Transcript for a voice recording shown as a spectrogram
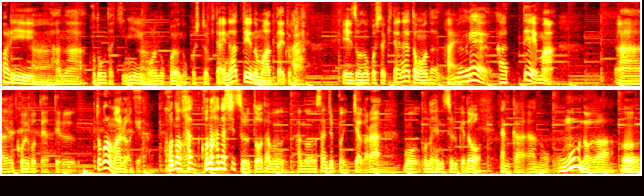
ぱり、うん。あの子供たちにうん。俺の声を残しておきたいなっていうのもあったりとか、はい。映像を残しておきたいなと思ったのがあって、まああーこういうことやってるところもあるわけこのはこの話すると多分あの30分いっちゃうから、もうこの辺にするけど、なんかあの思うのがうん。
